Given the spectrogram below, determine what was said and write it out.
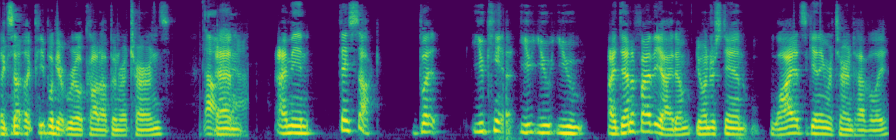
Like so, Mhm. like people get real caught up in returns. Oh And- yeah, I mean, they suck, but you can't. You you you identify the item, you understand why it's getting returned heavily,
